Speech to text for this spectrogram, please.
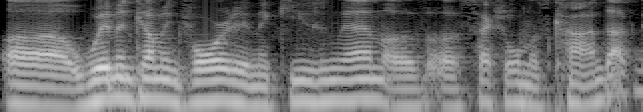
uh, women coming forward and accusing them of uh, sexual misconduct.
